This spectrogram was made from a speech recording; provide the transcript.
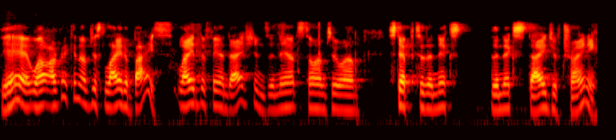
Yeah, well, I reckon I've just laid a base, laid the foundations, and now it's time to um, step to the next the next stage of training,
